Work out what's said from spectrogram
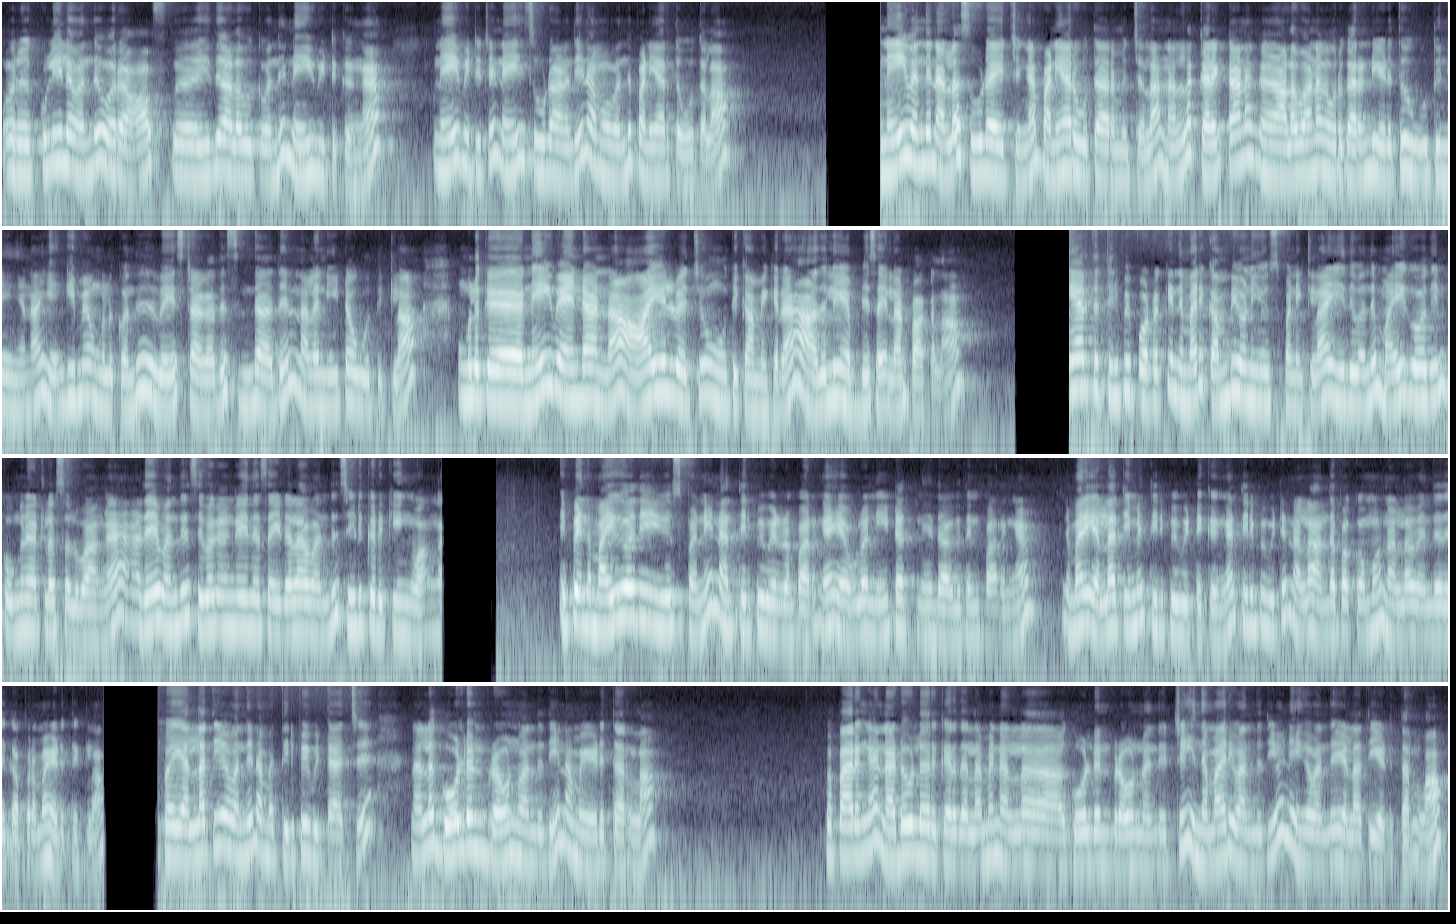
ஒரு குழியில் வந்து ஒரு ஆஃப் இது அளவுக்கு வந்து நெய் விட்டுக்குங்க. நெய் விட்டுட்டு நெய் சூடானதையும் நம்ம வந்து பணியாரத்தை ஊற்றலாம் நெய் வந்து நல்லா சூடாயிடுச்சுங்க. பணியாரம் ஊற்ற ஆரம்பிச்சிடலாம். நல்லா கரெக்டான அளவான ஒரு கரண்டி எடுத்து ஊற்றுனீங்கன்னா எங்கேயுமே உங்களுக்கு வந்து வேஸ்ட் ஆகாது சிந்தாது. நல்லா நீட்டாக ஊற்றிக்கலாம் உங்களுக்கு நெய் வேண்டான்னா ஆயில் வச்சும் ஊற்றி காமிக்கிறேன். அதுலேயும் எப்படி செய்யலான்னு பார்க்கலாம். பணியாரத்தை திருப்பி போடுறதுக்கு இந்த மாதிரி கம்பி ஒன்று யூஸ் பண்ணிக்கலாம். இது வந்து மைகோதின்னு கொங்கு நாட்டில் சொல்லுவாங்க. அதே வந்து சிவகங்கை இந்த சைடெல்லாம் வந்து சிடுக்கடுக்கிங்குவாங்க. இப்போ இந்த மைகோதியை யூஸ் பண்ணி நான் திருப்பி விடுறேன் பாருங்கள் எவ்வளோ நீட்டாக இதாகுதுன்னு பாருங்கள் இந்த மாதிரி எல்லாத்தையுமே திருப்பி விட்டுக்குங்க. திருப்பி விட்டு நல்லா அந்த பக்கமும் நல்லா வெந்ததுக்கப்புறமா எடுத்துக்கலாம். இப்போ எல்லாத்தையும் வந்து நம்ம திருப்பி விட்டாச்சு. நல்லா கோல்டன் ப்ரௌன் வந்ததையும் நம்ம எடுத்துடலாம் இப்போ பாருங்கள் நடுவில் இருக்கிறது எல்லாமே நல்லா கோல்டன் ப்ரௌன் வந்துடுச்சு இந்த மாதிரி வந்ததையும் நீங்கள் வந்து எல்லாத்தையும் எடுத்துடலாம்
